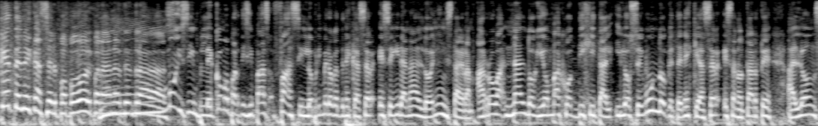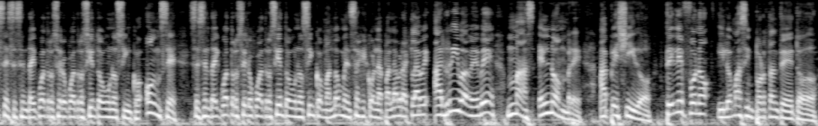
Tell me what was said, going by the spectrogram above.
¿Qué tenés que hacer, Popogol, para ganarte entradas? Muy simple, ¿cómo participás? Fácil, lo primero que tenés que hacer es seguir a Naldo en Instagram, arroba Naldo-digital. Y lo segundo que tenés que hacer es anotarte al 11 64 04 1015. 11 64 04 1015. Manda un mensaje con la palabra clave arriba bebé más el nombre, apellido, teléfono y lo más importante de todo,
